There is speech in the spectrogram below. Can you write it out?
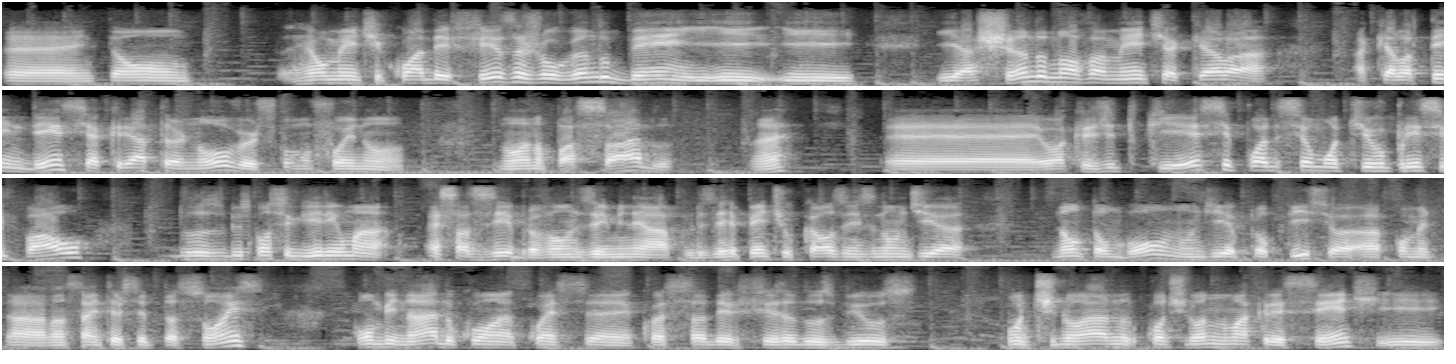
É, então, realmente com a defesa jogando bem e, e, e, achando novamente aquela, aquela tendência a criar turnovers, como foi no, no ano passado, né? É, eu acredito que esse pode ser o motivo principal dos Bills conseguirem uma, essa zebra, vamos dizer, em Minneapolis. De repente o Cousins num dia não tão bom, num dia propício a, a lançar interceptações, combinado com, a, com, essa, com essa defesa dos Bills continuar, continuando numa crescente e,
